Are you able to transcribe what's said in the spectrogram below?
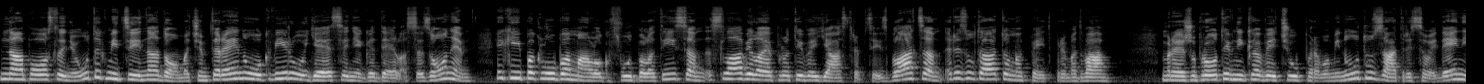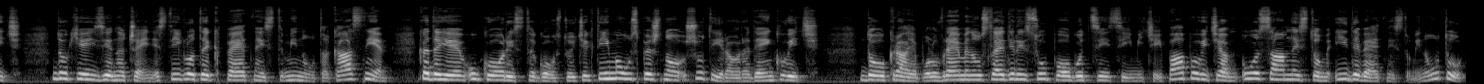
Na posljednjoj utakmici na domaćem terenu u okviru jesenjeg dela sezone, ekipa kluba malog futbola Tisa slavila je protiv Jastrebce iz Blaca rezultatom 5 prema 2. Mrežu protivnika već u prvom minutu zatresao je Denić, dok je izjednačenje stiglo tek 15 minuta kasnije, kada je u korist gostujućeg tima uspešno šutirao Radenković. Do kraja polovremena usledili su pogodci Simića i Papovića u 18. i 19. minutu,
